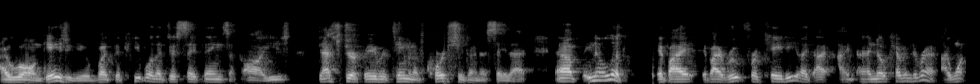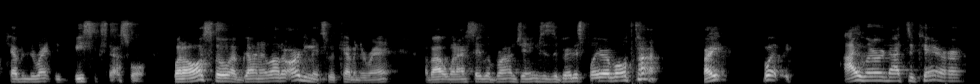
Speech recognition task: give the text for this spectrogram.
I will engage with you. But the people that just say things like, "Oh, you, that's your favorite team," and of course you're going to say that. Now, you know, look, if I if I root for KD, like I, I I know Kevin Durant, I want Kevin Durant to be successful. But I also, I've gotten a lot of arguments with Kevin Durant about when I say LeBron James is the greatest player of all time, right? But I learned not to care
